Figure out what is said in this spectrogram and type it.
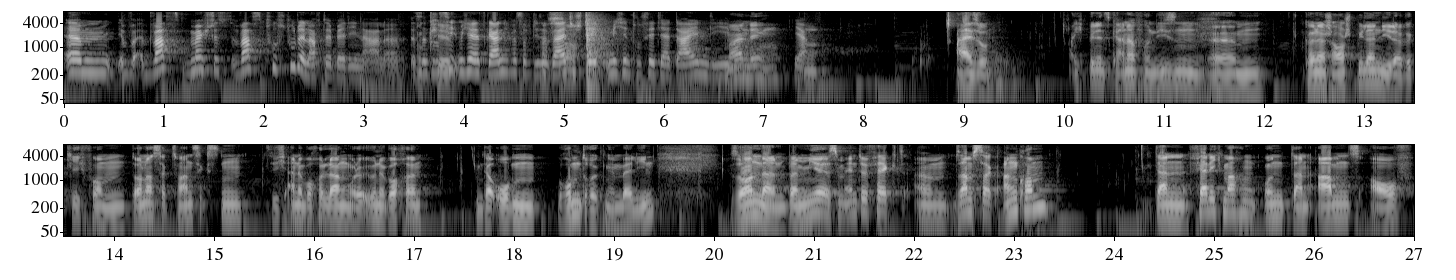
ähm, was möchtest, was tust du denn auf der Berlinale? Es Okay. interessiert mich ja jetzt gar nicht, was auf dieser so. Seite steht. Mich interessiert ja dein Leben. Mein Ding. Ja. Hm. Also, ich bin jetzt keiner von diesen ähm, Kölner Schauspielern, die da wirklich vom Donnerstag 20. sich eine Woche lang oder über eine Woche da oben rumdrücken in Berlin. Sondern bei mir ist im Endeffekt ähm, Samstag ankommen, dann fertig machen und dann abends auf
